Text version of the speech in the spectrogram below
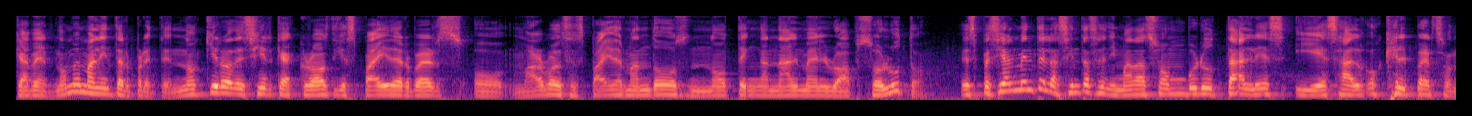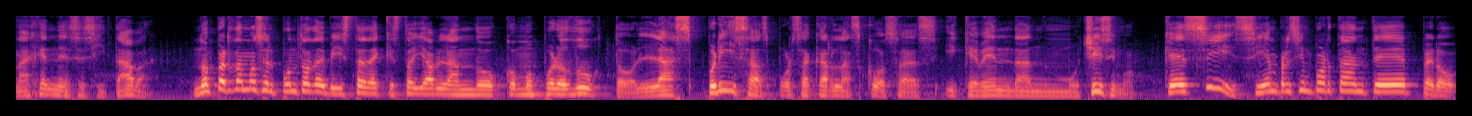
Que a ver, no me malinterpreten, no quiero decir que Across the Spider-Verse o Marvel's Spider-Man 2 no tengan alma en lo absoluto. Especialmente las cintas animadas son brutales y es algo que el personaje necesitaba. No perdamos el punto de vista de que estoy hablando como producto, las prisas por sacar las cosas y que vendan muchísimo. Que sí, siempre es importante, pero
